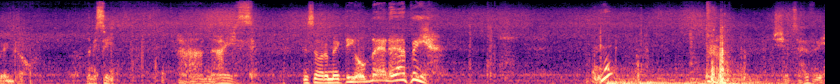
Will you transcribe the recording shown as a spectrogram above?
Bingo. Let me see. Ah, nice. This ought to make the old man happy. Shit's heavy.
